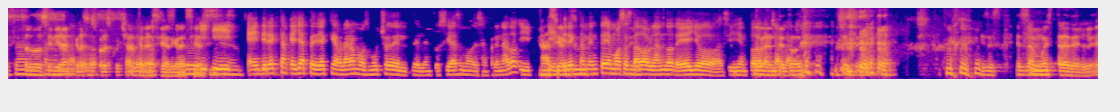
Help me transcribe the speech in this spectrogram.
Saludos, Indira. Gracias por escuchar. Gracias, gracias. Y, e indirecta, ella pedía que habláramos mucho del, entusiasmo desenfrenado y, ah, indirectamente hemos estado hablando de ello así en toda la charla. es, la muestra del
